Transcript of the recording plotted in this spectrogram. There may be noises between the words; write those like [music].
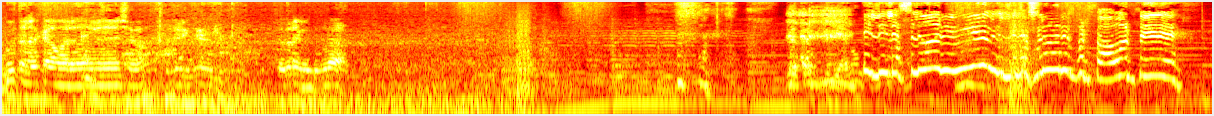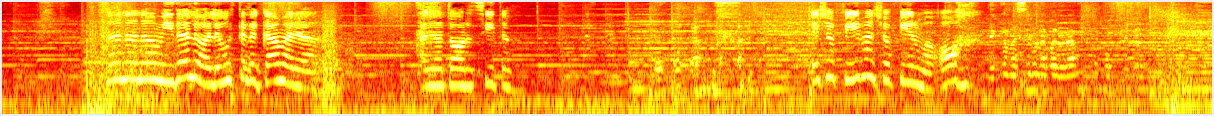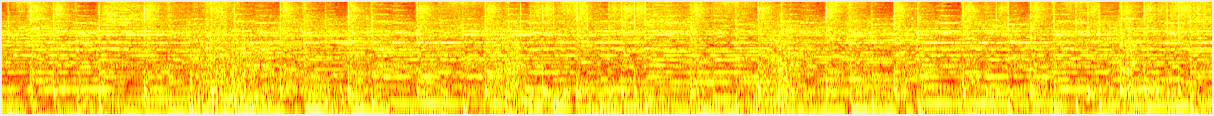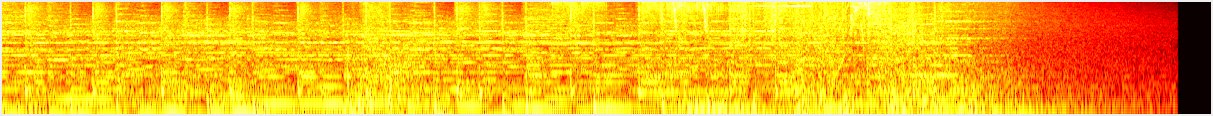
Me gustan las cámaras también ellos. Se están acostumbrados. El de las flores, bien, el de las flores, por favor, Fede. No, no, no, míralo, le gusta la cámara. Al gatorcito. [laughs] Ellos firman, yo firmo. Oh, Déjame hacer una panorámica completa.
